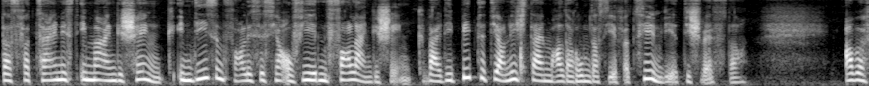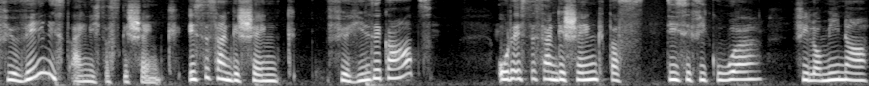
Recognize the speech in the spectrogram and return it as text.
das Verzeihen ist immer ein Geschenk. In diesem Fall ist es ja auf jeden Fall ein Geschenk, weil die bittet ja nicht einmal darum, dass ihr verziehen wird, die Schwester. Aber für wen ist eigentlich das Geschenk? Ist es ein Geschenk für Hildegard oder ist es ein Geschenk, das diese Figur Philomena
